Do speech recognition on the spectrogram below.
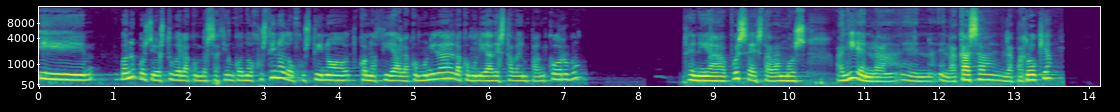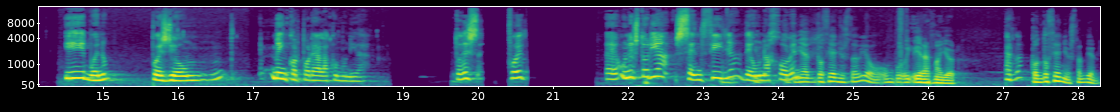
Y bueno, pues yo estuve en la conversación con don Justino. Don Justino conocía a la comunidad, la comunidad estaba en Pancorvo Tenía, pues estábamos allí en la, en, la casa, en la parroquia, y bueno, pues yo me incorporé a la comunidad. Entonces, fue eh, una historia sencilla de una joven. ¿Tenía 12 años todavía o eras mayor? ¿Perdón? ¿Con 12 años también?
